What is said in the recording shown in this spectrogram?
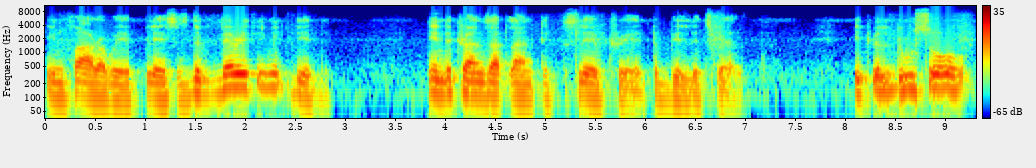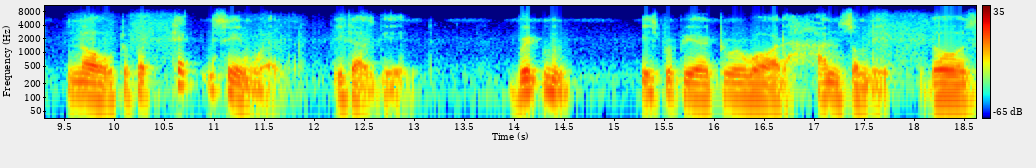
in faraway places, the very thing it did in the transatlantic slave trade to build its wealth. It will do so now to protect the same wealth it has gained. Britain is prepared to reward handsomely those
